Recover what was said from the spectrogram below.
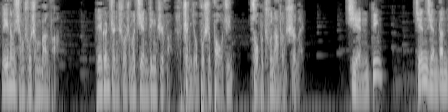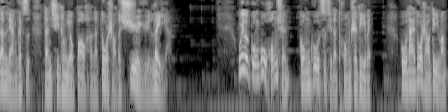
你能想出什么办法？别跟朕说什么减丁之法，朕又不是暴君，做不出那等事来。减丁，简简单单两个字，但其中又包含了多少的血与泪呀！为了巩固皇权，巩固自己的统治地位。古代多少帝王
